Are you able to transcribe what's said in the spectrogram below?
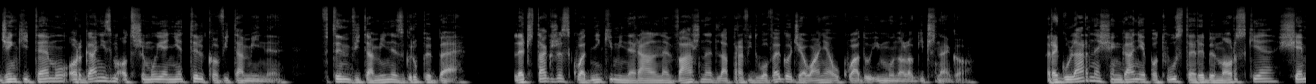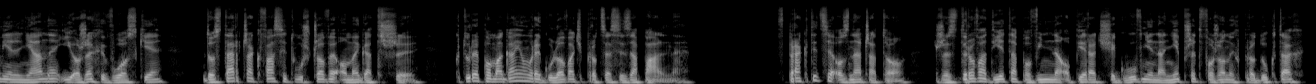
Dzięki temu organizm otrzymuje nie tylko witaminy, w tym witaminy z grupy B, lecz także składniki mineralne ważne dla prawidłowego działania układu immunologicznego. Regularne sięganie po tłuste ryby morskie, siemię lniane i orzechy włoskie dostarcza kwasy tłuszczowe omega-3, które pomagają regulować procesy zapalne. W praktyce oznacza to, że zdrowa dieta powinna opierać się głównie na nieprzetworzonych produktach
